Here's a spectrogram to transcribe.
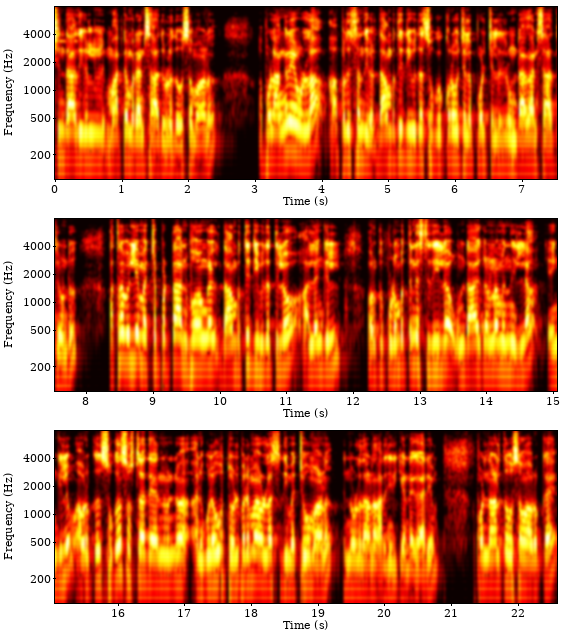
ചിന്താഗതികളിൽ മാറ്റം വരാൻ സാധ്യതയുള്ള ദിവസമാണ്. അപ്പോൾ അങ്ങനെയുള്ള പ്രതിസന്ധികൾ ദാമ്പത്യ ജീവിത സുഖക്കുറവ് ചിലപ്പോൾ ചിലരിൽ ഉണ്ടാകാൻ സാധ്യതയുണ്ട്. അത്ര വലിയ മെച്ചപ്പെട്ട അനുഭവങ്ങൾ ദാമ്പത്യ ജീവിതത്തിലോ അല്ലെങ്കിൽ അവർക്ക് കുടുംബത്തിന്റെ സ്ഥിതിയിലോ ഉണ്ടാകണമെന്നില്ല. എങ്കിലും അവർക്ക് സുഖസ്വസ്ഥതന് അനുകൂലവും തൊഴിൽപരമായുള്ള സ്ഥിതി മെച്ചവുമാണ് എന്നുള്ളതാണ് അറിഞ്ഞിരിക്കേണ്ട കാര്യം. അപ്പോൾ നാളത്തെ ദിവസം അവർക്ക്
